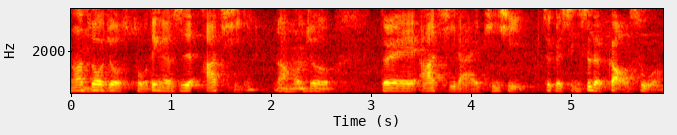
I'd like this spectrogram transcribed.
然后最后就锁定的是阿奇，然后就对阿奇来提起这个刑事的告诉啊。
